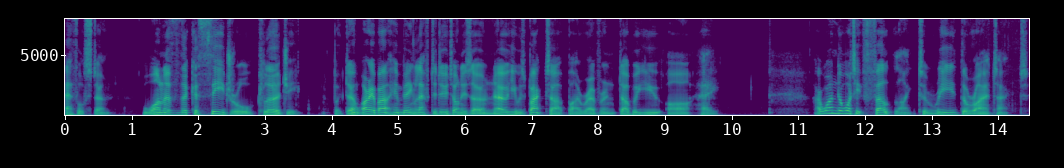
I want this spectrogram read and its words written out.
Ethelston, one of the cathedral clergy. But don't worry about him being left to do it on his own. No, he was backed up by Reverend W. R. Hay. I wonder what it felt like to read the Riot Act,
